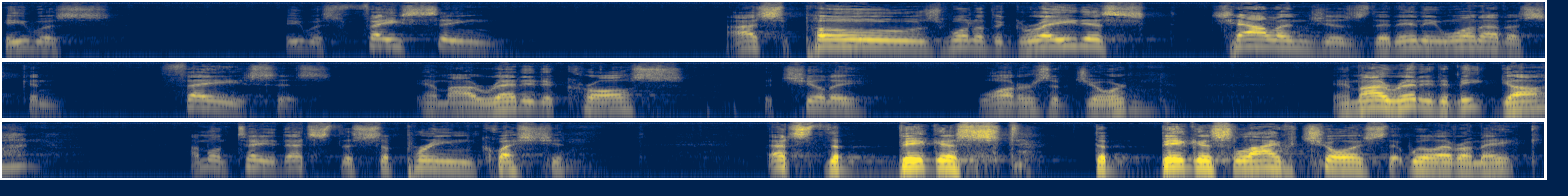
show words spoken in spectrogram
He was, he was facing, I suppose, one of the greatest challenges that any one of us can face is Am I ready to cross the chilly waters of Jordan? Am I ready to meet God? I'm going to tell you that's the supreme question. That's the biggest, the biggest life choice that we'll ever make.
